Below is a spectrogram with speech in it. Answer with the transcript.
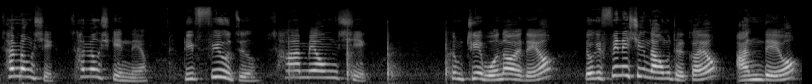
삼형식, 삼형식이 있네요. refuse, 삼형식. 그럼 뒤에 뭐 나와야 돼요? 여기 finishing 나오면 될까요? 안 돼요.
